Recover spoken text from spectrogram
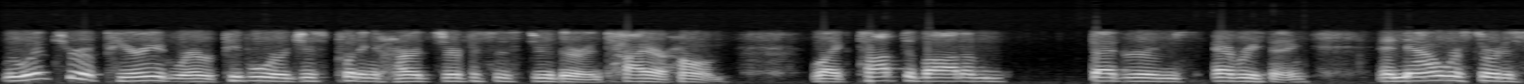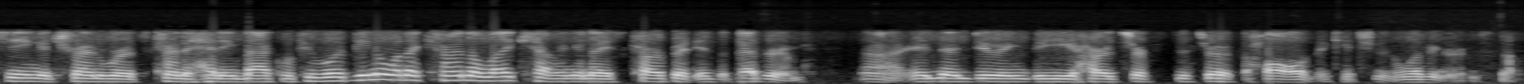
we went through a period where people were just putting hard surfaces through their entire home, like top to bottom, bedrooms, everything. And now we're sort of seeing a trend where it's kind of heading back, where people are like, you know what, I kind of like having a nice carpet in the bedroom, uh, and then doing the hard surfaces throughout the hall, and the kitchen, and the living room. So.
